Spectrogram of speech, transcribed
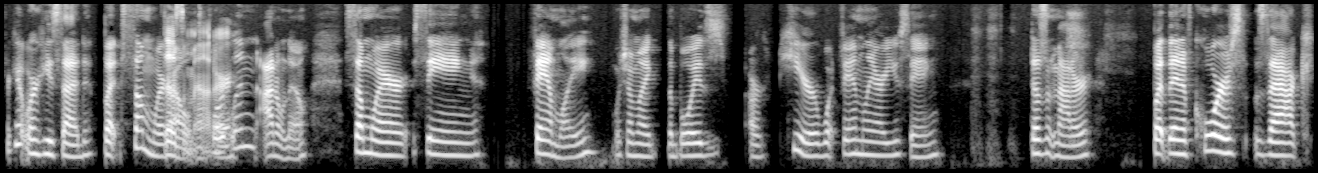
forget where he said, but somewhere Doesn't else. matter. Portland, I don't know. Somewhere seeing family, which I'm like, the boys are here. What family are you seeing? Doesn't matter. But then, of course, Zach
